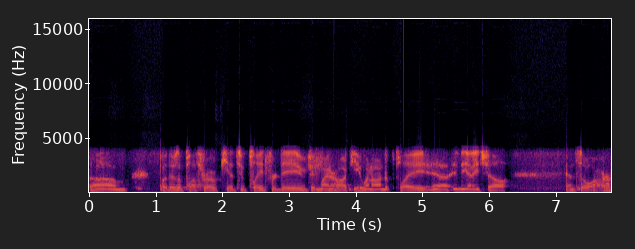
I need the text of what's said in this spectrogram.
Um, but there's a plethora of kids who played for Dave in minor hockey who went on to play uh, in the NHL. And so our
